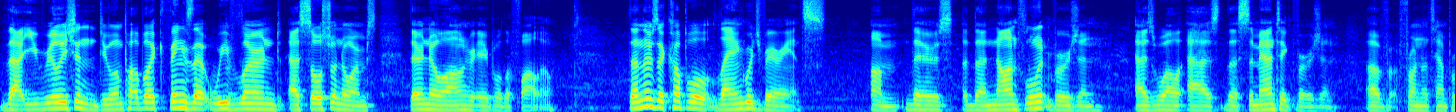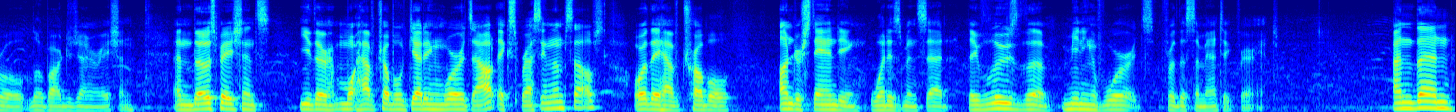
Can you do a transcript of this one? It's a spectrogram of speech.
that you really shouldn't do in public. Things that we've learned as social norms, they're no longer able to follow. Then there's a couple language variants. Um, there's the non fluent version as well as the semantic version of frontotemporal lobar degeneration. And those patients either have trouble getting words out, expressing themselves, or they have trouble understanding what has been said. They lose the meaning of words for the semantic variant. And then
